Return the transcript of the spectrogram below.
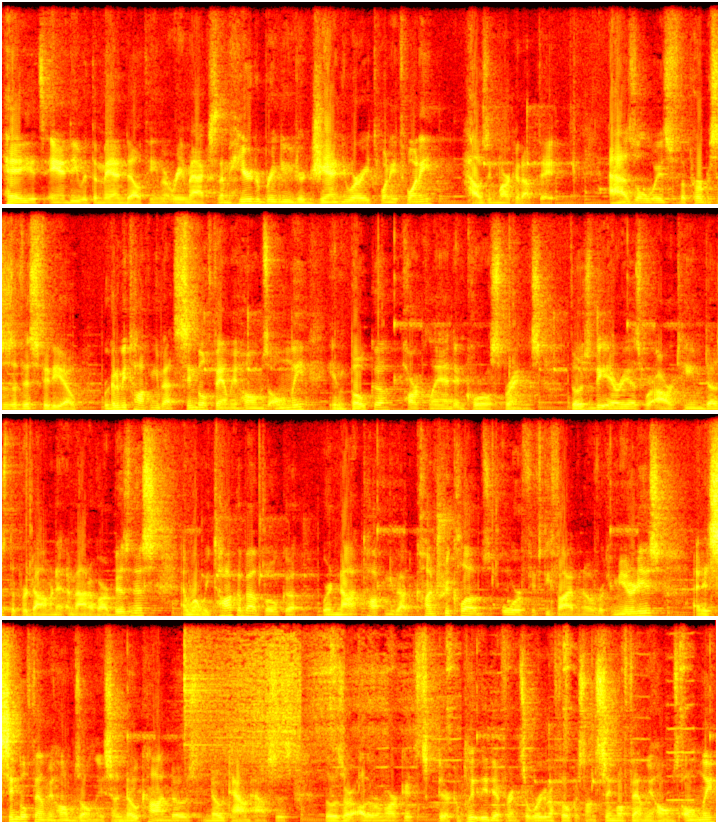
Hey, it's Andy with the Mandel team at REMAX, and I'm here to bring you your January 2020 housing market update. As always, for the purposes of this video, we're going to be talking about single family homes only in Boca, Parkland, and Coral Springs. Those are the areas where our team does the predominant amount of our business. And when we talk about Boca, we're not talking about country clubs or 55 and over communities. And it's single family homes only. So no condos, no townhouses. Those are other markets. They're completely different. So we're going to focus on single family homes only.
